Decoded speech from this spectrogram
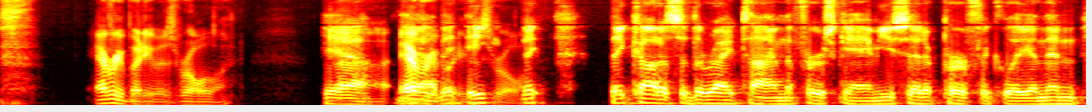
everybody was rolling. Yeah. Uh, everybody yeah, they, was rolling. They, they caught us at the right time the first game. You said it perfectly. And then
